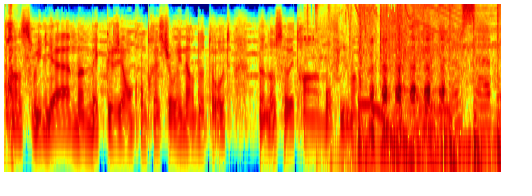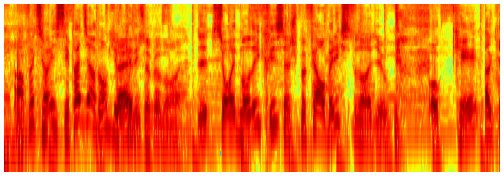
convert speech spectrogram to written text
prince William, un mec que j'ai rencontré sur une aire d'autoroute. Non, non, ça va être un bon film. hein. En fait, c'est vrai, il sait pas dire non, Guillaume Canet. simplement. Tu aurais demandé, Chris, je peux faire Obélix si tu aurais dit ok. Ok.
